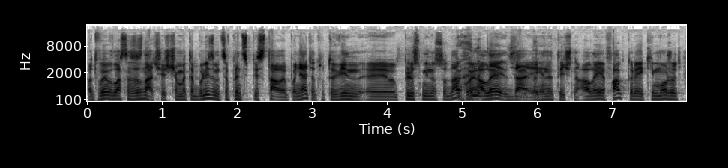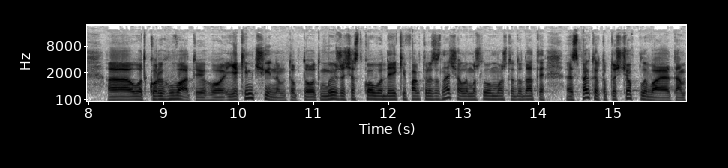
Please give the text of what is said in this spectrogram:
От ви власне зазначили, що метаболізм це в принципі стале поняття, тобто він е, плюс-мінус однаковий, але да, так. генетично, але є фактори, які можуть е, от коригувати його. Яким чином? Тобто, от ми вже частково деякі фактори зазначили, але можливо можете додати е, спектр. Тобто, що впливає там,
